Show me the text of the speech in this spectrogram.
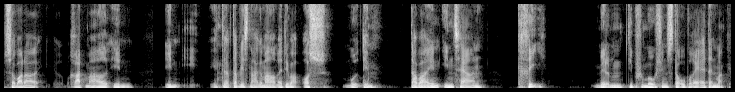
så var der ret meget en, en der, der blev snakket meget om, at det var os mod dem. Der var en intern krig mellem de promotions, der opererer i Danmark.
